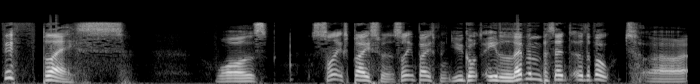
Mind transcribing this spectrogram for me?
fifth place was Sonic's Basement. Sonic Basement, you got 11% of the vote, uh,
